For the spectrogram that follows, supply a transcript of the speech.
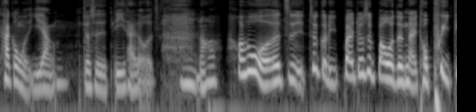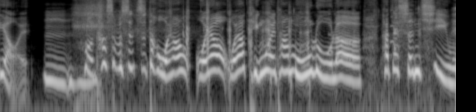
他跟我一样，就是第一胎的儿子。然后他说：“我儿子这个礼拜就是把我的奶头呸掉。”哎，嗯，哦，他是不是知道我要我要我要停喂他母乳了？他在生气我。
